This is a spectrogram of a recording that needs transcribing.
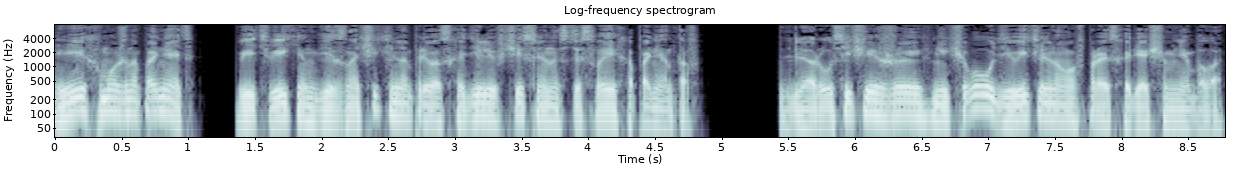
И их можно понять, ведь викинги значительно превосходили в численности своих оппонентов. Для русичей же ничего удивительного в происходящем не было.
